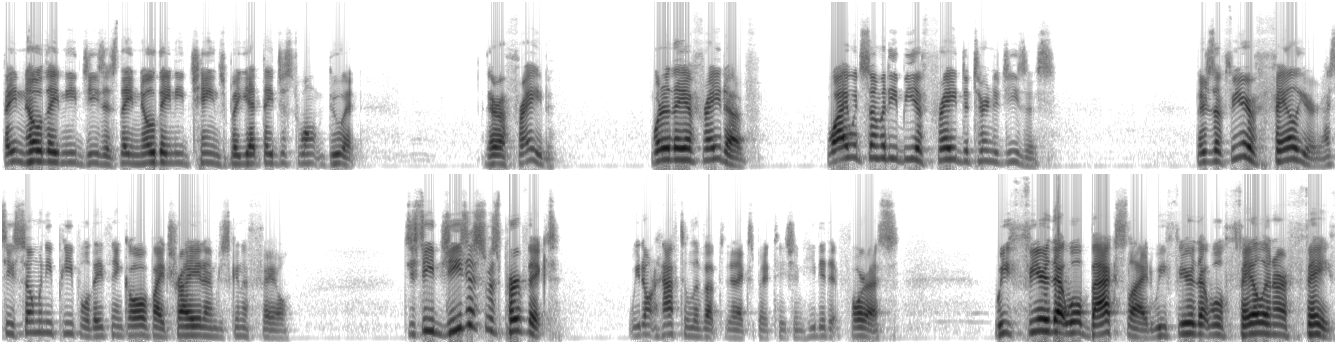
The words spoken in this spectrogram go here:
They know they need Jesus. They know they need change, but yet they just won't do it. They're afraid. What are they afraid of? Why would somebody be afraid to turn to Jesus? There's a fear of failure. I see so many people, they think, oh, if I try it, I'm just going to fail. Do you see, Jesus was perfect. We don't have to live up to that expectation, He did it for us. We fear that we'll backslide. We fear that we'll fail in our faith.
